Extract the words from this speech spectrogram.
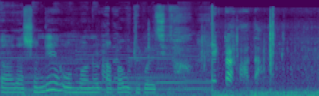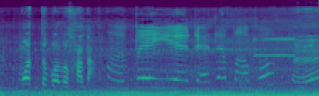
তা তার সঙ্গে ও বর্ণর পাপা উঠে পড়েছিল। একটা হাদা। বলো হ্যাঁ।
